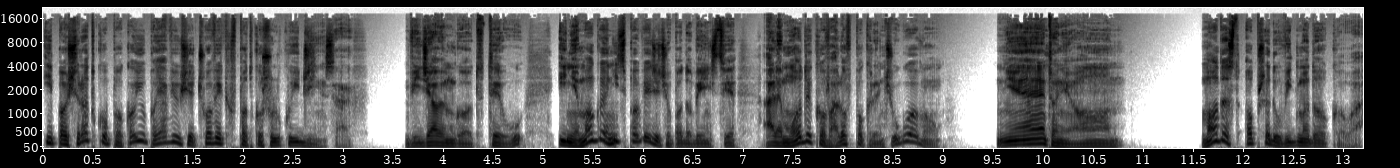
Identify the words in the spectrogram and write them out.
i po środku pokoju pojawił się człowiek w podkoszulku i dżinsach. Widziałem go od tyłu i nie mogę nic powiedzieć o podobieństwie, ale młody Kowalow pokręcił głową. Nie, to nie on. Modest obszedł widmo dookoła.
